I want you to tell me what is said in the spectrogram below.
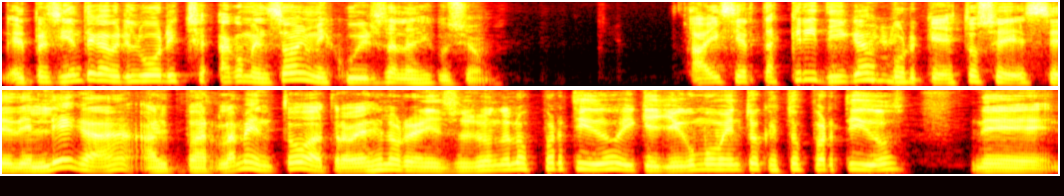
El presidente Gabriel Boric ha comenzado a inmiscuirse en la discusión hay ciertas críticas porque esto se, delega al Parlamento a través de la organización de los partidos y que llega un momento que estos partidos, de,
